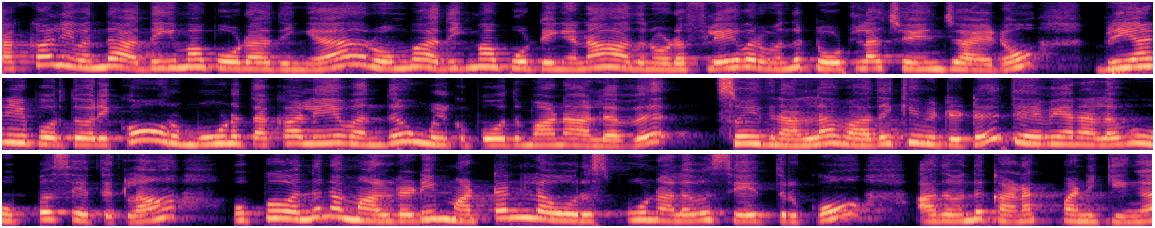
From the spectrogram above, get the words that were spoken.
தக்காளி வந்து அதிகமாக போடாதீங்க. ரொம்ப அதிகமாக போட்டிங்கன்னா அதனோட ஃப்ளேவர் வந்து டோட்டலாக சேஞ்ச் ஆகிடும் பிரியாணியை பொறுத்த வரைக்கும் ஒரு மூணு தக்காளியே வந்து உங்களுக்கு போதுமான அளவு. ஸோ இது நல்லா வதக்கி விட்டுட்டு தேவையான அளவு உப்பை சேர்த்துக்கலாம். உப்பு வந்து நம்ம ஆல்ரெடி மட்டனில் ஒரு ஸ்பூன் அளவு சேர்த்துருக்கோம். அதை வந்து கனெக்ட் பண்ணிக்கிங்க.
